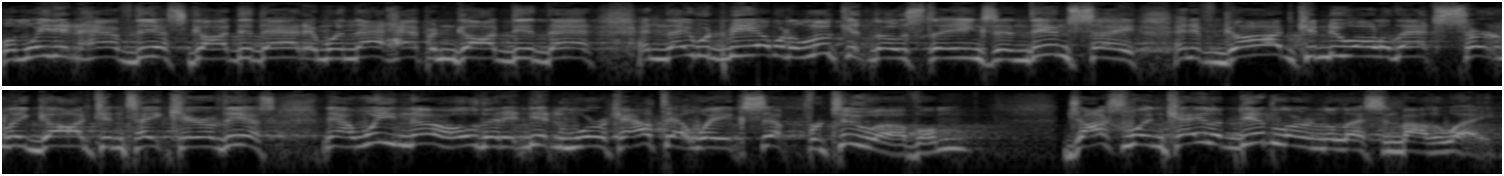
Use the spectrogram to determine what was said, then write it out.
When we didn't have this, God did that. And when that happened, God did that. And they would be able to look at those things and then say, and if God can do all of that, certainly God can take care of this. Now we know that it didn't work out that way except for two of them. Joshua and Caleb did learn the lesson, by the way.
